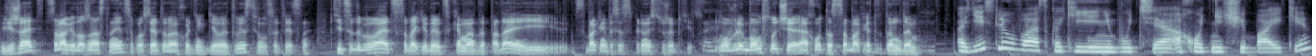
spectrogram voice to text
лежать. Собака должна остановиться, после этого охотник делает выстрел, соответственно. Птица добывается, собаке дается команда «подай», и собака непосредственно приносит уже птицу. Но в любом случае охота с собакой – это тандем. А есть ли у вас какие-нибудь э, охотничьи байки?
